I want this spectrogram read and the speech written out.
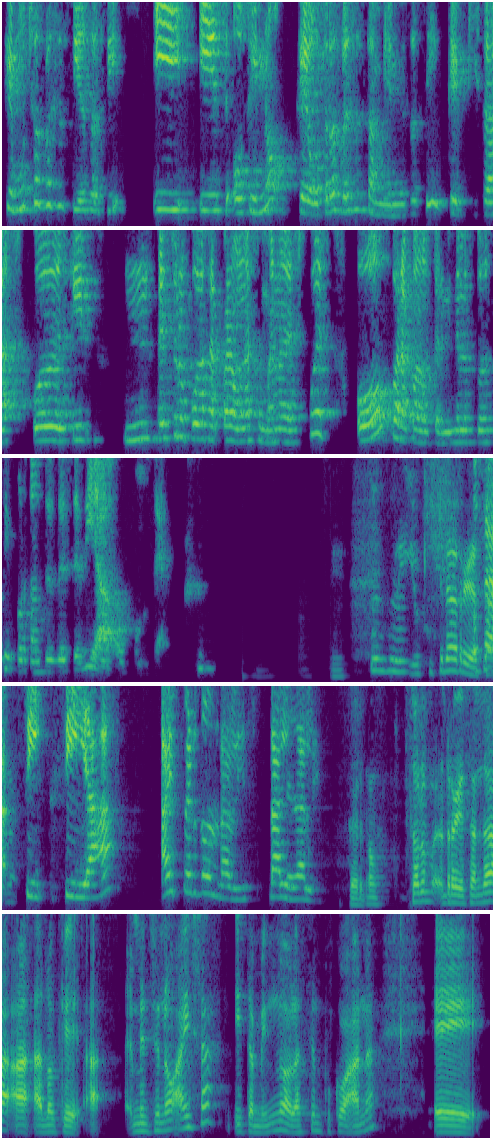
que muchas veces sí es así, y, y, o si no, que otras veces también es así, que quizá puedo decir, mm, esto lo puedo dejar para una semana después, o para cuando termine las cosas importantes de ese día, o como sea. Yo quisiera regresar. O sea, si, si ya... Ay, perdón, David, dale, dale. Perdón. Solo regresando a, lo que mencionó Aisha y también lo hablaste un poco, Ana, eh,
